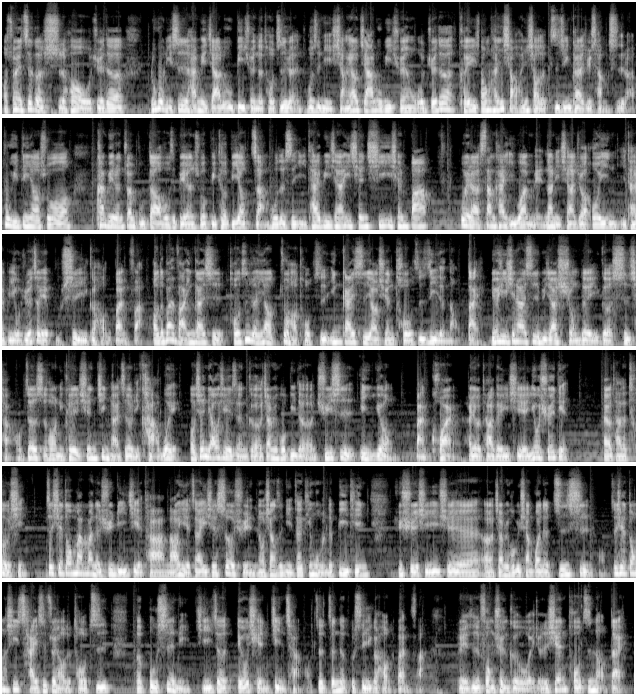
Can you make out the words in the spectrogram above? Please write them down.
哦，所以这个时候，我觉得，如果你是还没加入币圈的投资人，或是你想要加入币圈，我觉得可以从很小很小的资金开始去尝试啦，不一定要说看别人赚不到，或是别人说比特币要涨，或者是以太币现在一千七、一千八。未来上看一万美，那你现在就要 all in 以太币，我觉得这也不是一个好的办法。好的办法应该是投资人要做好投资，应该是要先投资自己的脑袋。尤其现在是比较熊的一个市场，这个时候你可以先进来这里卡位，哦，先了解整个加密货币的趋势、应用板块，还有它的一些优缺点，还有它的特性。这些都慢慢的去理解它，然后也在一些社群，然后像是你在听我们的必听，去学习一些呃加密货币相关的知识，这些东西才是最好的投资，而不是你急着丢钱进场哦，这真的不是一个好的办法。所以是奉劝各位，就是先投资脑袋。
